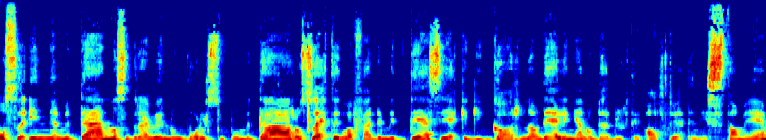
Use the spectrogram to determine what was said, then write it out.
Og så inn igjen med den, og så drev jeg noe voldsomt på med der. Og så etter jeg var ferdig med det, så gikk jeg i garnavdelingen, og der brukte jeg alltid etter nista mi.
